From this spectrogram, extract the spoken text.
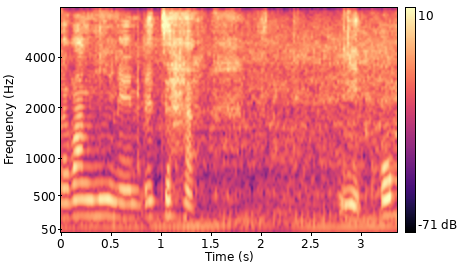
ระวังมือแน่นด้วยจ้ะมีดคม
